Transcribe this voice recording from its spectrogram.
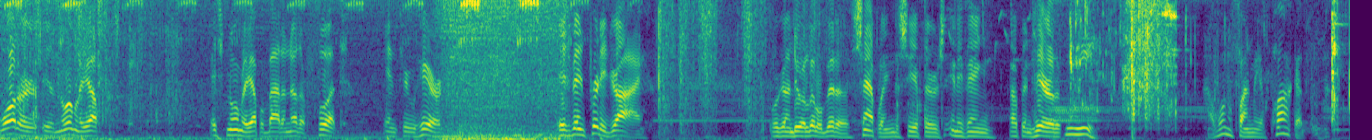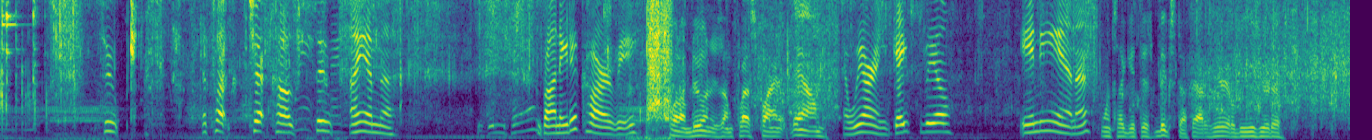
water is normally up, it's normally up about another foot in through here. It's been pretty dry. We're going to do a little bit of sampling to see if there's anything up in here. That... I want to find me a pocket. Soup. That's what Chuck calls soup. I am the Bonita Carvey. What I'm doing is I'm classifying it down. And we are in Gatesville, Indiana. Once I get this big stuff out of here, it'll be easier to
